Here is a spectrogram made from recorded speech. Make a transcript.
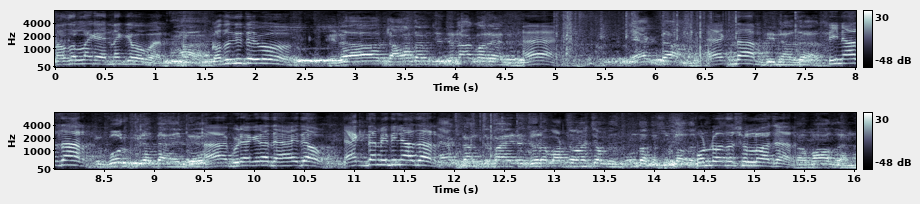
নজর লাগে নাকি বাবার? হ্যাঁ। কত দিতে এটা দামাদাম যদি না করেন হ্যাঁ। একদম। একদম। তিন হাজার। তিন হাজার। গোর ঘুরে দেখাইতে হ্যাঁ ঘুরে ঘুরে দেখাই দাও। একদমই তিন হাজার। একদম তো বাইরে জোরে বর্তমানে চলতেছে পনেরো হাজার ষোলো হাজার। পনেরো হাজার ষোলো হাজার। পাওয়া যায় না।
